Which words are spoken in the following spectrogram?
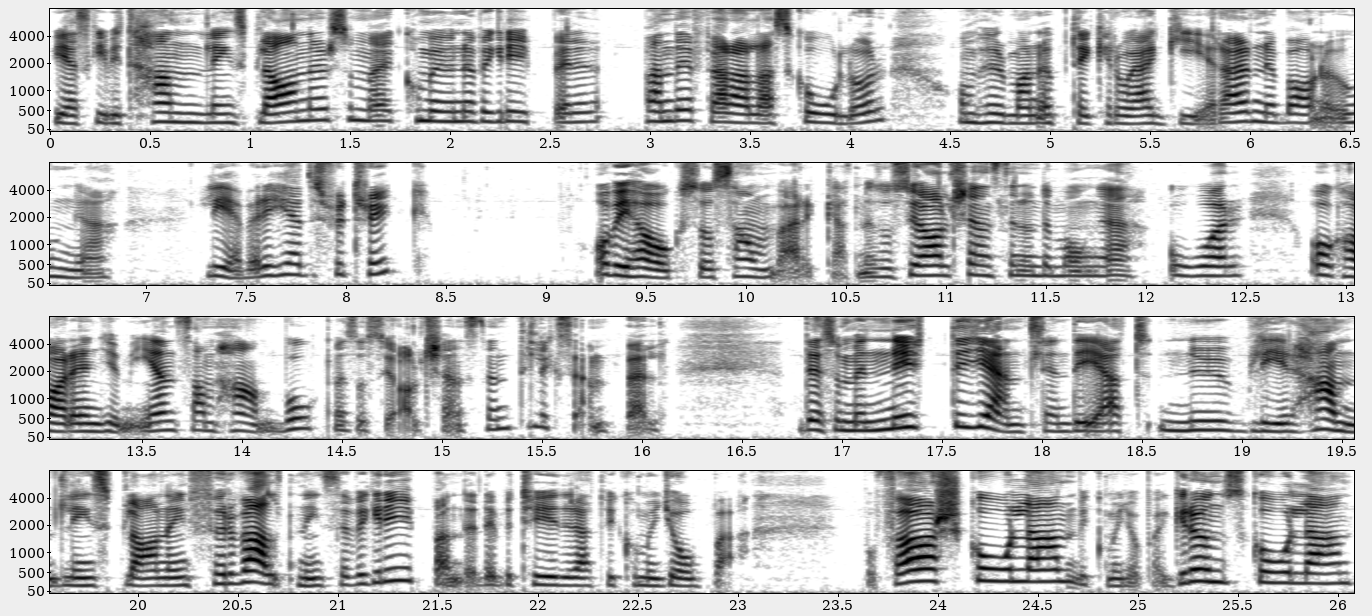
Vi har skrivit handlingsplaner som är kommunövergripande för alla skolor om hur man upptäcker och agerar när barn och unga lever i hedersförtryck. Och vi har också samverkat med socialtjänsten under många år och har en gemensam handbok med socialtjänsten till exempel. Det som är nytt egentligen det är att nu blir handlingsplanen förvaltningsövergripande. Det betyder att vi kommer jobba på förskolan, vi kommer jobba i grundskolan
